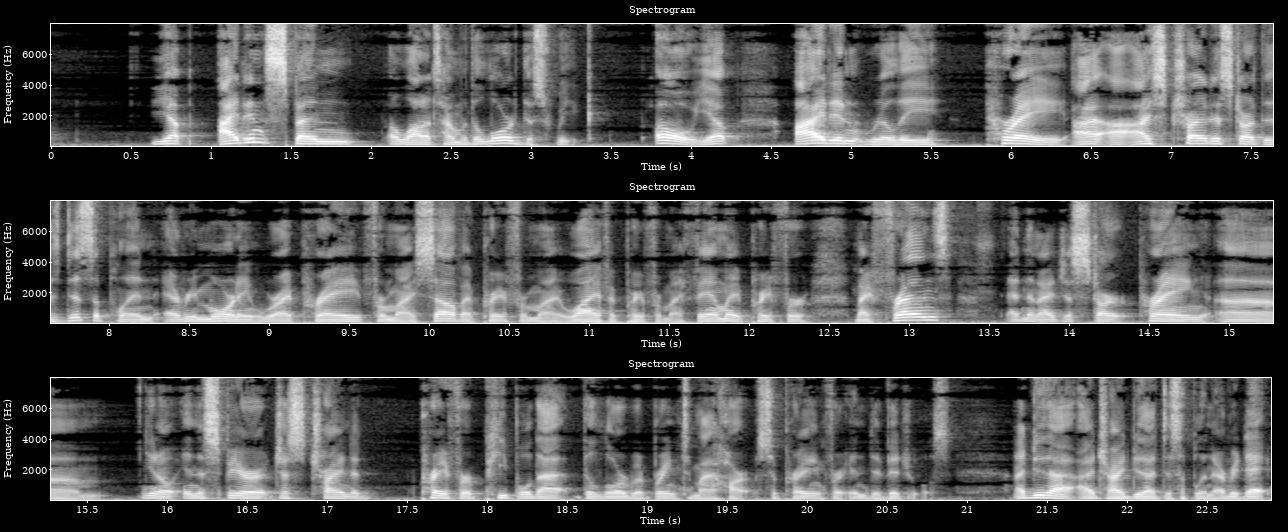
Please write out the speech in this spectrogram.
yep, I didn't spend a lot of time with the Lord this week. Oh, yep, I didn't really pray. I, I, I try to start this discipline every morning where I pray for myself, I pray for my wife, I pray for my family, I pray for my friends, and then I just start praying, um, you know, in the spirit, just trying to pray for people that the Lord would bring to my heart. So praying for individuals. I do that. I try to do that discipline every day.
